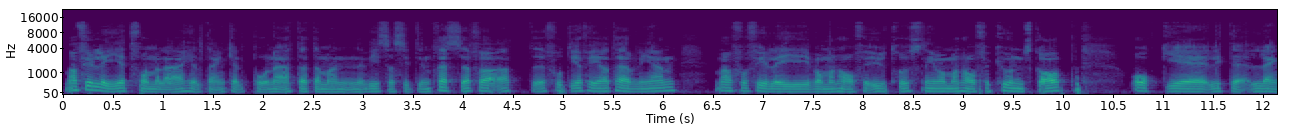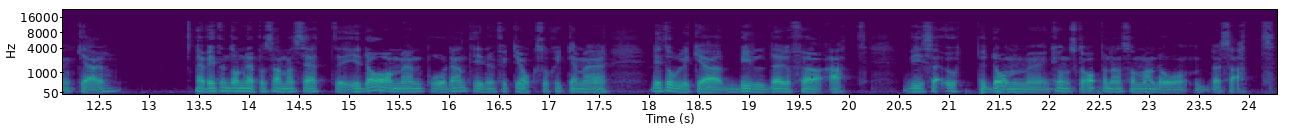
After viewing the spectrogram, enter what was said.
Man fyller i ett formulär helt enkelt på nätet där man visar sitt intresse för att eh, fotografera tävlingen. Man får fylla i vad man har för utrustning, vad man har för kunskap och lite länkar. Jag vet inte om det är på samma sätt idag men på den tiden fick jag också skicka med lite olika bilder för att visa upp de eh, kunskaperna som man då besatt.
